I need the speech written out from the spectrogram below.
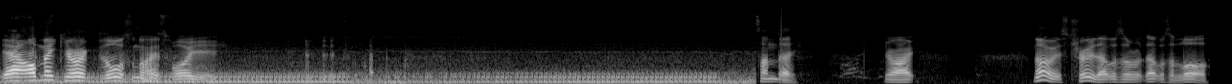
Yeah, I'll make your exhaust noise for you. Sunday. You're right. No, it's true. That was a that was a law.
